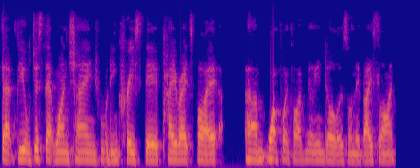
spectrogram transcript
that bill, just that one change would increase their pay rates by um, $1.5 million on their baseline.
